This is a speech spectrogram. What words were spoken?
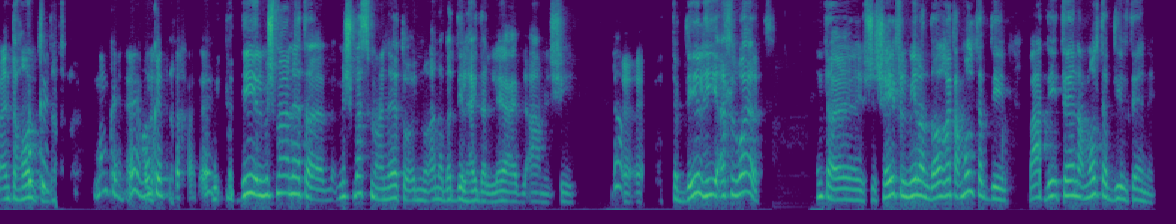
فأنت هون ممكن. ممكن. إيه ممكن تتدخل. إيه. التبديل مش معناته مش بس معناته إنه أنا بدل هيدا اللاعب لأعمل شيء لا. آه، آه، التبديل هي قتل وقت أنت شايف الميلان ضاغط عمل تبديل. بعد دقيقتين عمل تبديل ثاني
